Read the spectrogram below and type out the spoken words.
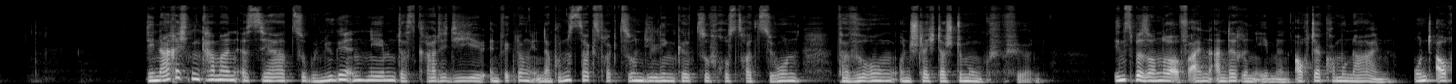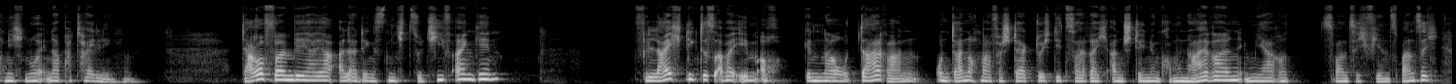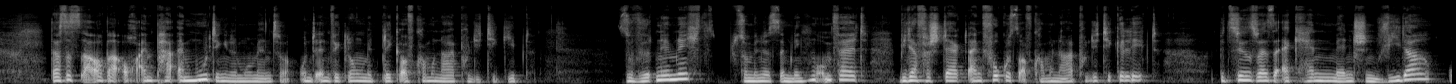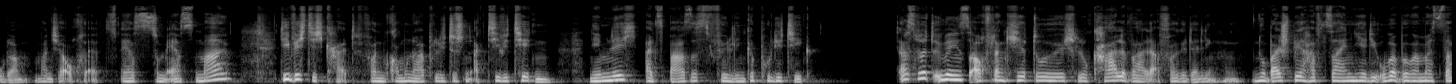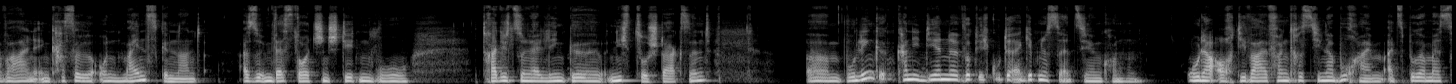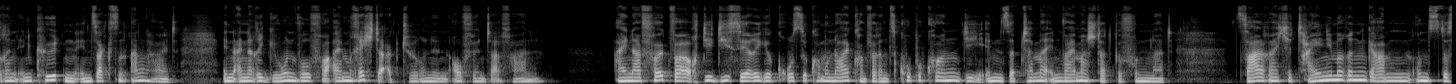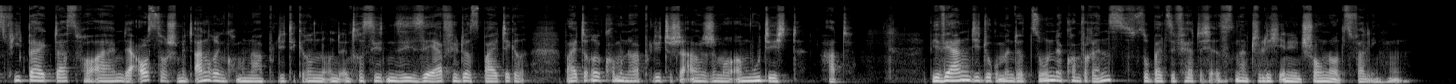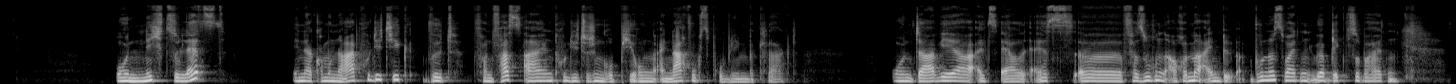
Den Nachrichtenkammern ist ja zu Genüge entnehmen, dass gerade die Entwicklung in der Bundestagsfraktion Die Linke zu Frustration, Verwirrung und schlechter Stimmung führen. Insbesondere auf allen anderen Ebenen, auch der kommunalen und auch nicht nur in der Parteilinken. Darauf wollen wir ja allerdings nicht zu tief eingehen. Vielleicht liegt es aber eben auch genau daran und dann nochmal verstärkt durch die zahlreich anstehenden Kommunalwahlen im Jahre 2024, dass es aber auch ein paar ermutigende Momente und Entwicklungen mit Blick auf Kommunalpolitik gibt. So wird nämlich, zumindest im linken Umfeld, wieder verstärkt ein Fokus auf Kommunalpolitik gelegt beziehungsweise erkennen Menschen wieder oder manche auch erst zum ersten Mal die Wichtigkeit von kommunalpolitischen Aktivitäten, nämlich als Basis für linke Politik. Das wird übrigens auch flankiert durch lokale Wahlerfolge der Linken. Nur beispielhaft seien hier die Oberbürgermeisterwahlen in Kassel und Mainz genannt, also in westdeutschen Städten, wo traditionell Linke nicht so stark sind, ähm, wo linke Kandidierende wirklich gute Ergebnisse erzielen konnten. Oder auch die Wahl von Christina Buchheim als Bürgermeisterin in Köthen in Sachsen-Anhalt, in einer Region, wo vor allem rechte Akteurinnen Aufwind erfahren. Ein Erfolg war auch die diesjährige große Kommunalkonferenz Copocon, die im September in Weimar stattgefunden hat. Zahlreiche Teilnehmerinnen gaben uns das Feedback, dass vor allem der Austausch mit anderen Kommunalpolitikerinnen und interessierten sie sehr für das weitere, weitere kommunalpolitische Engagement ermutigt hat. Wir werden die Dokumentation der Konferenz, sobald sie fertig ist, natürlich in den Shownotes verlinken. Und nicht zuletzt, in der Kommunalpolitik wird von fast allen politischen Gruppierungen ein Nachwuchsproblem beklagt. Und da wir als RLS äh, versuchen, auch immer einen bundesweiten Überblick zu behalten,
